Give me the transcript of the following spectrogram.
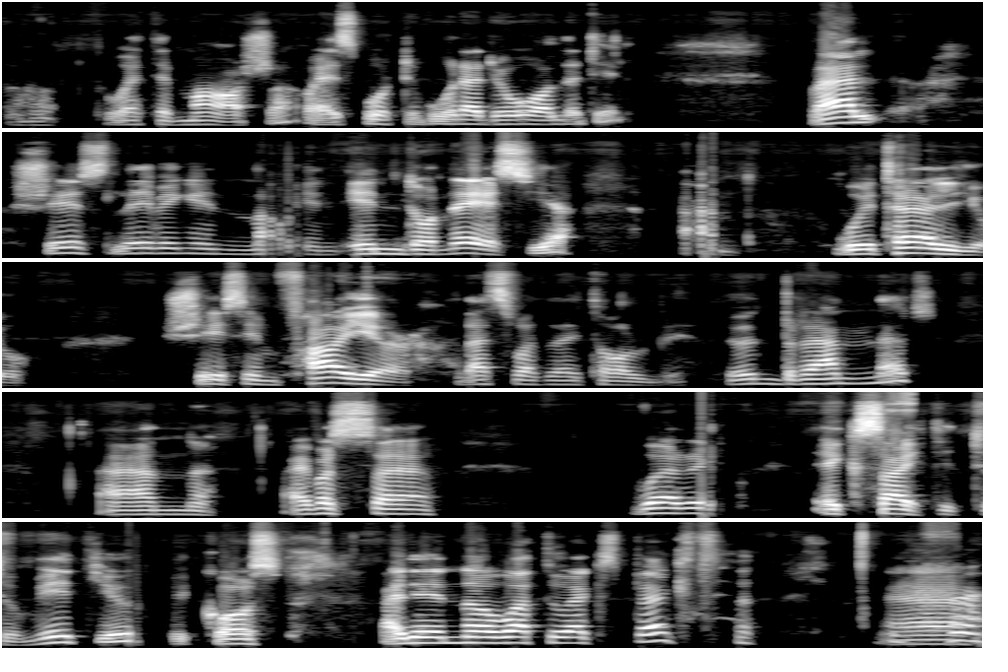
Hun heter Marsha, og jeg spurte hvor er du holder til. Well, she's living in now in Indonesia, and we tell you, she's in fire. That's what they told me. Hun brenner, and I was uh, very excited to meet you because I didn't know what to expect. Uh,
